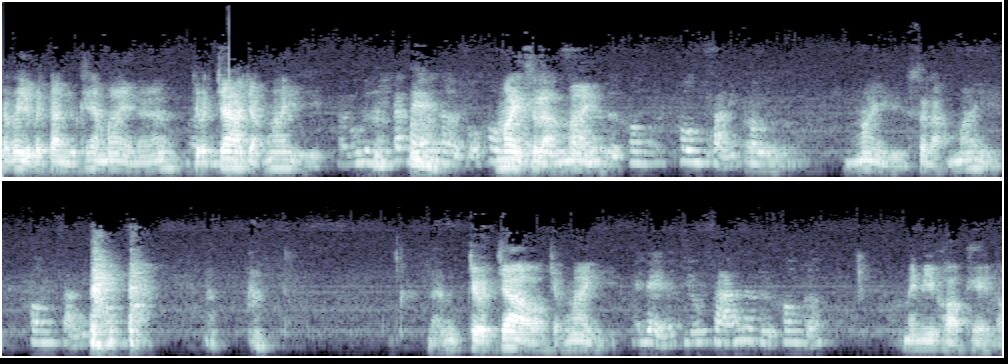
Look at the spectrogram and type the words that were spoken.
อย่าไปตันอยู่แค่ไหมนะเจิดจ้าจากไหมอีก và cũng đừng đi tắc nghẽn ở chỗ không May này, sẽ là không may. xả từ không không xả đi เอ không อไม่สละไม่ không xả đi không ไหนมันเจิดจ้าออกจากไม่ hãy để nó chiếu sáng ra từ không nữa ไม่มีขอบเขตอ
